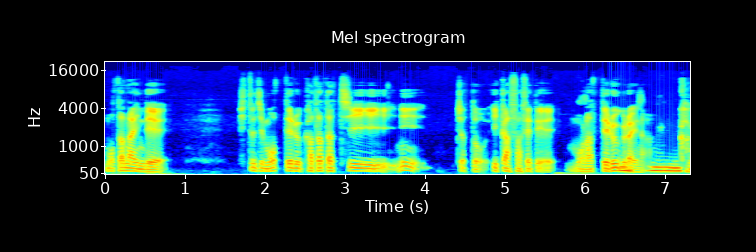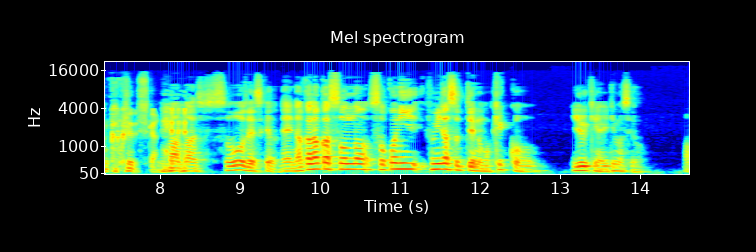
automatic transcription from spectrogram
持たないんで、羊持ってる方たちに、ちょっと生かさせてもらってるぐらいなうん感覚ですかね。まあまあ、そうですけどね。なかなかそんな、そこに踏み出すっていうのも結構勇気がいりますよ。ああ、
